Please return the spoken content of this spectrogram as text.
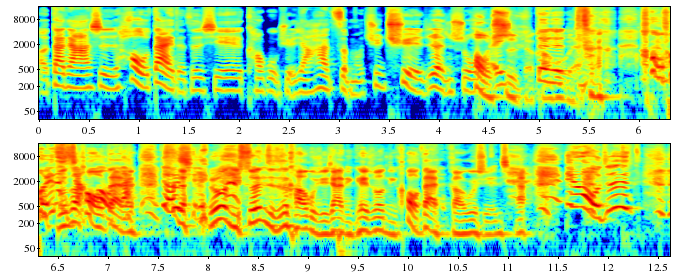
呃，大家是后代的这些考古学家，他怎么去确认说后世的考古学家？欸、我一直讲后代，对不起。如果你孙子是考古学家，你可以说你后代的考古学家，因为我就是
